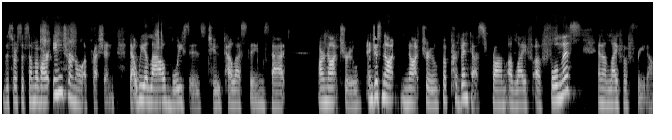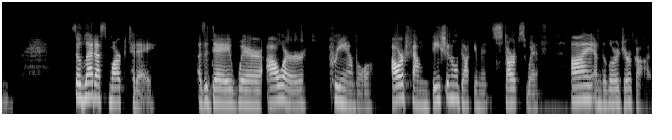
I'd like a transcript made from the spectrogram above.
the source of some of our internal oppression that we allow voices to tell us things that are not true and just not not true but prevent us from a life of fullness and a life of freedom so let us mark today as a day where our preamble, our foundational document starts with I am the Lord your God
